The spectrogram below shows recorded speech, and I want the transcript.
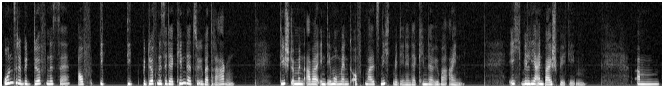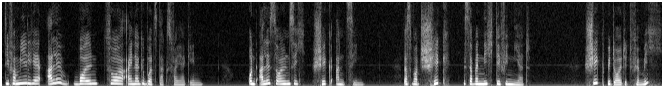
unsere Bedürfnisse auf die, die Bedürfnisse der Kinder zu übertragen. Die stimmen aber in dem Moment oftmals nicht mit denen der Kinder überein. Ich will hier ein Beispiel geben. Ähm, die Familie, alle wollen zu einer Geburtstagsfeier gehen. Und alle sollen sich schick anziehen. Das Wort schick ist aber nicht definiert. Schick bedeutet für mich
